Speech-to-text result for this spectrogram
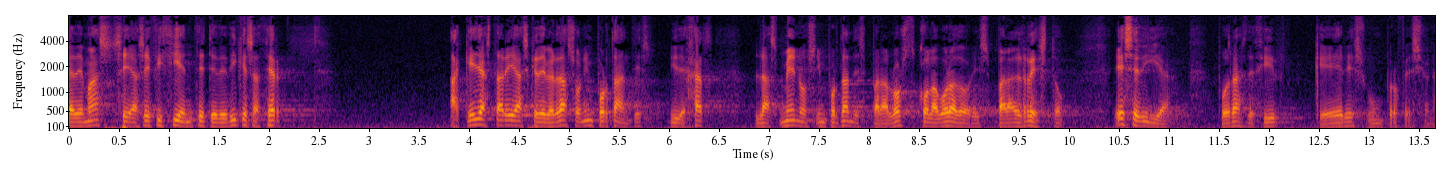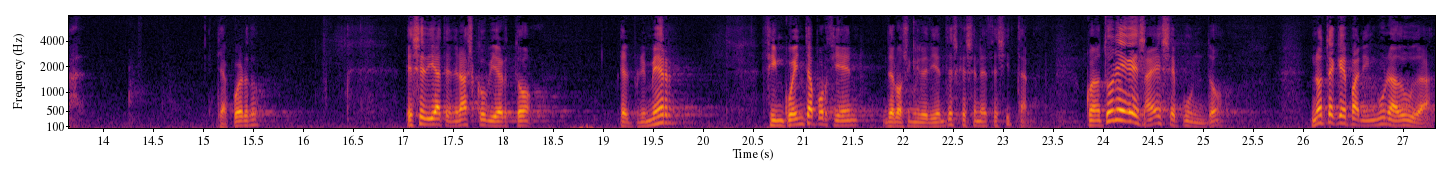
además seas eficiente, te dediques a hacer aquellas tareas que de verdad son importantes y dejar las menos importantes para los colaboradores, para el resto, ese día podrás decir que eres un profesional. ¿De acuerdo? Ese día tendrás cubierto el primer 50% de los ingredientes que se necesitan. Cuando tú llegues a ese punto, no te quepa ninguna duda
